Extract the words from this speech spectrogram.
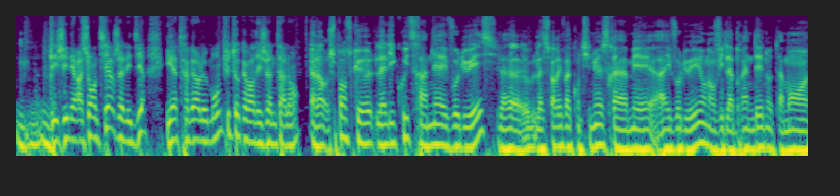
des générations entières, j'allais dire, et à travers le monde, plutôt qu'avoir des jeunes talents Alors, je pense que la Liquid sera amenée à évoluer. Si la, soirée va continuer, elle sera amenée à évoluer. On a envie de la brander, notamment euh,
